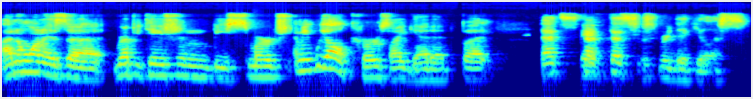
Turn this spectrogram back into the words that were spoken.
I don't want his uh, reputation be smirched. I mean, we all curse, I get it, but that's that, that's just ridiculous.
